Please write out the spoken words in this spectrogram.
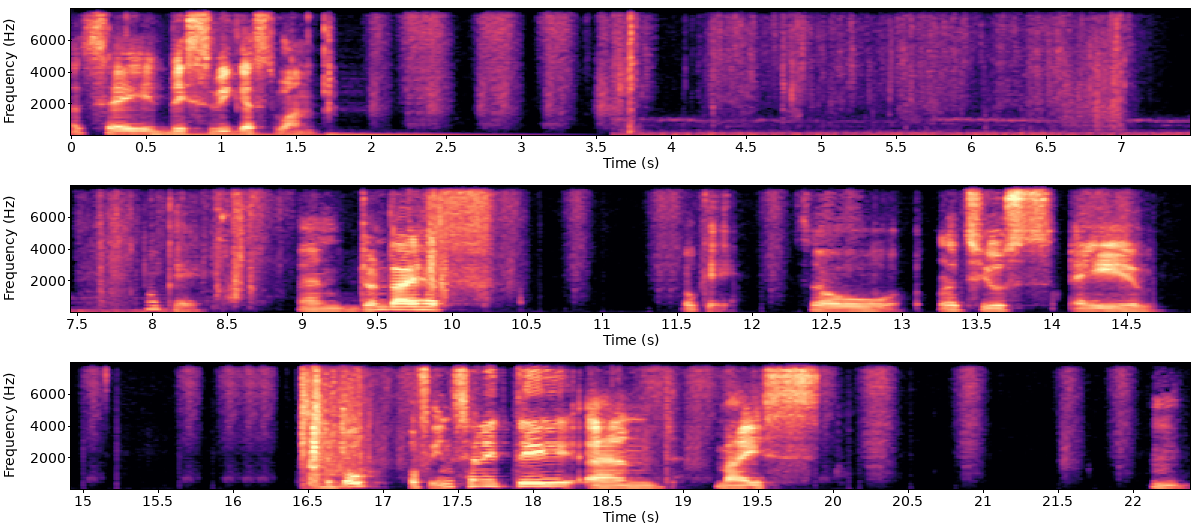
Let's say this weakest one. Okay, and don't I have... Okay, so let's use a... The Book of Insanity and my... Hmm.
